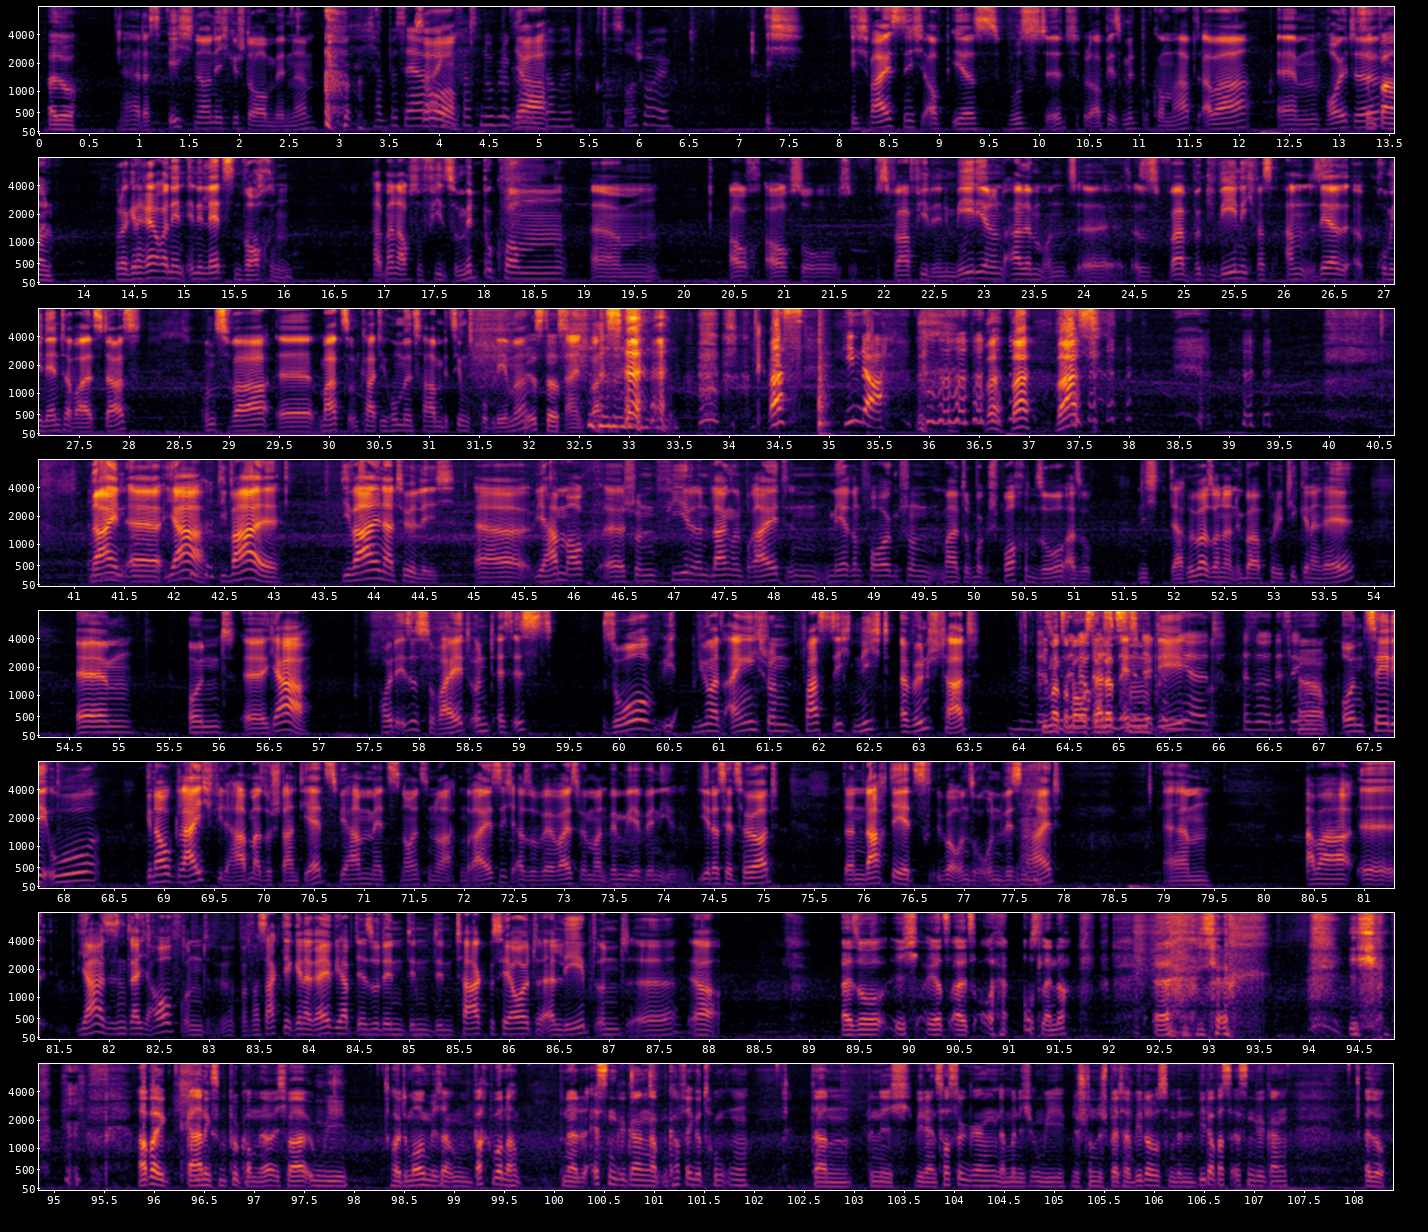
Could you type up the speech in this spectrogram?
Also, Ja, dass ich noch nicht gestorben bin, ne? Ich habe bisher So. eigentlich fast nur Glück Ja. gehabt damit. Das war toll. Ich, ich weiß nicht, ob ihr es wusstet oder ob ihr es mitbekommen habt, aber ähm, heute. sind Wahlen. oder generell auch in den, in den letzten Wochen hat man auch so viel so mitbekommen. Ähm, auch, auch so, so, es war viel in den Medien und allem und äh, also es war wirklich wenig, was an, sehr äh, prominenter war als das. Und zwar, äh, Mats und Kathi Hummels haben Beziehungsprobleme. Wer ist das? Nein, Spaß. Was? Hinda! wa, wa, was? Nein, äh, ja, die Wahl. Die Wahl natürlich. Äh, wir haben auch äh, schon viel und lang und breit in mehreren Folgen schon mal drüber gesprochen, so. Also nicht darüber, sondern über Politik generell. Ähm, und äh, ja, heute ist es soweit und es ist so, wie, wie man es eigentlich schon fast sich nicht erwünscht hat. Deswegen man's sind aber auch aus der alle letzten- deprimiert. Also deswegen. Ja. und CDU genau gleich viel haben, also Stand jetzt. Wir haben jetzt 1938, also wer weiß, wenn man, wenn wir, wenn ihr, das jetzt hört, dann lacht ihr jetzt über unsere Unwissenheit. Ähm, aber äh, ja, sie sind gleich auf und was sagt ihr generell? Wie habt ihr so den, den, den Tag bisher heute erlebt und äh, ja. Also, ich jetzt als Au- Ausländer. äh, ich habe halt gar nichts mitbekommen. Ne? Ich war irgendwie. Heute Morgen bin ich halt irgendwie wach geworden, hab, bin halt essen gegangen, habe einen Kaffee getrunken. Dann bin ich wieder ins Hostel gegangen. Dann bin ich irgendwie eine Stunde später wieder los und bin wieder was essen gegangen. Also,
